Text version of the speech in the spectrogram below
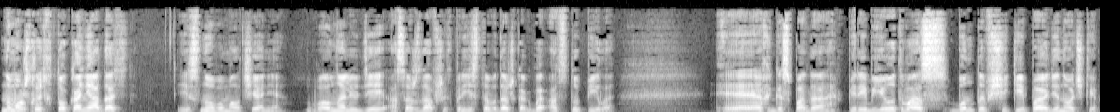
«Ну, может, хоть кто коня даст?» И снова молчание. Волна людей, осаждавших пристава, даже как бы отступила. «Эх, господа, перебьют вас бунтовщики поодиночке»,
